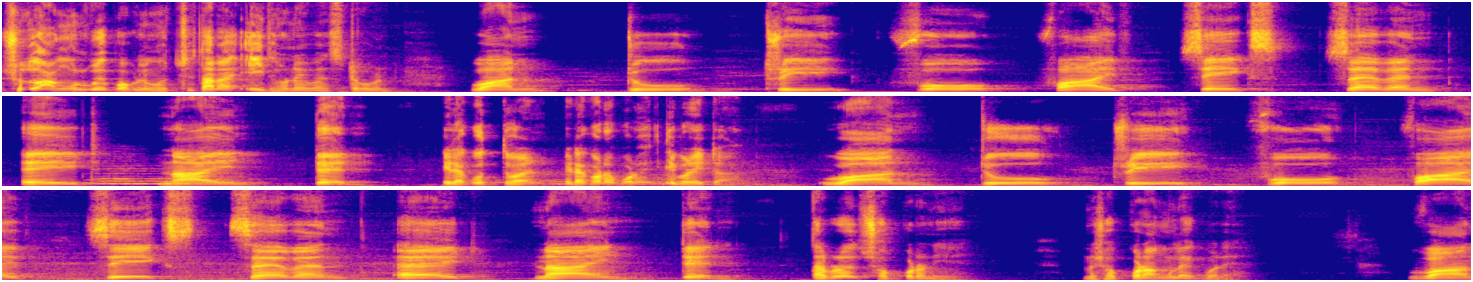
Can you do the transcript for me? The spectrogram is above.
শুধু আঙুলগুলোয় প্রবলেম হচ্ছে, তারা এই ধরনের ম্যাসেজটা করবেন। One two three four five six seven eight nine ten এটা করতে পারেন। এটা করার পরে এবার এটা। One two three four five six seven eight nine ten তারপরে সব কটা নিয়ে। মানে সব কটা আঙুল একবারে। One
